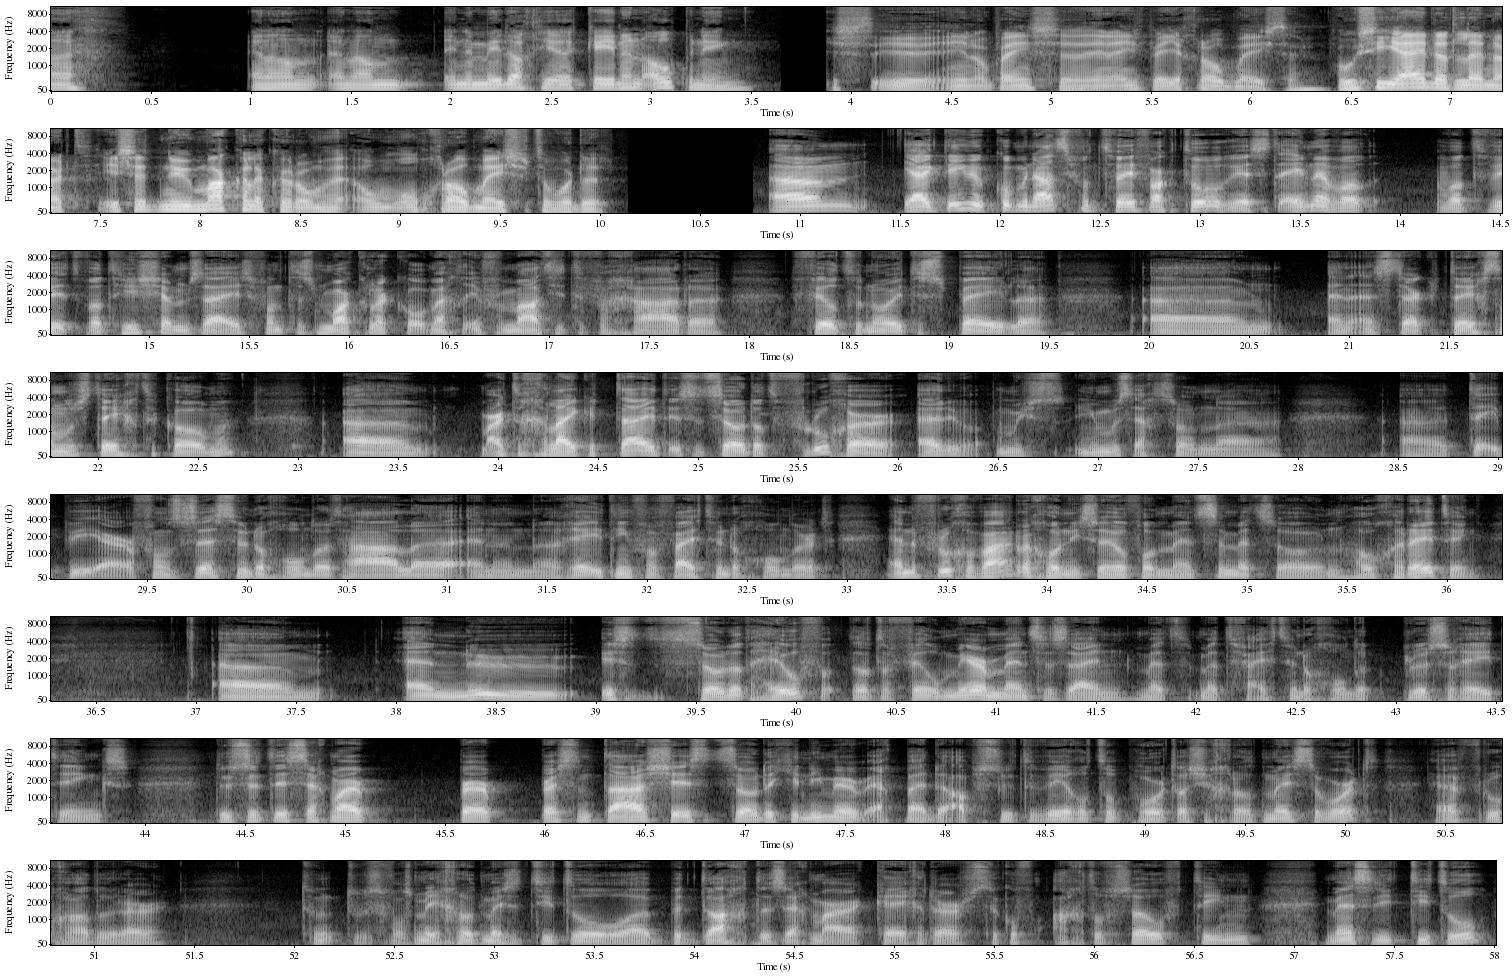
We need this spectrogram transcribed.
en, dan, en dan in de middag je, ken je een opening. Is, eh, en opeens, eh, ineens ben je grootmeester. Hoe zie jij dat, Lennart? Is het nu makkelijker om, om, om grootmeester te worden? Ehm, ja, ik denk dat een combinatie van twee factoren is. Het ene wat, wat, wat Hisham zei is van het is makkelijker om echt informatie te vergaren, veel toernooien te spelen ehm, en, en sterke tegenstanders tegen te komen. Ehm, maar tegelijkertijd is het zo dat vroeger, hè, je, moest, je moest echt zo'n eh, eh, TPR van 2600 halen en een eh, rating van 2500. En vroeger waren er gewoon niet zo heel veel mensen met zo'n hoge rating. Ehm, en nu is het zo dat, heel dat er veel meer mensen zijn met, met 2500 plus ratings. Dus het is zeg maar per percentage is het zo dat je niet meer echt bij de absolute wereldtop hoort als je grootmeester wordt. Hè, vroeger hadden we daar toen, toen ze volgens mij de grootmeeste titel uh, bedachten, zeg maar, kregen er een stuk of acht of zo, of tien mensen die titel.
